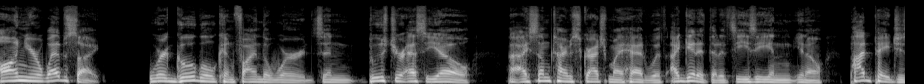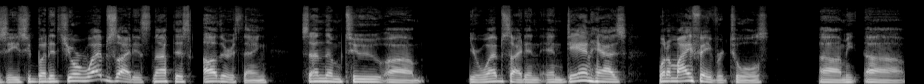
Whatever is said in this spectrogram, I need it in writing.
on your website where Google can find the words and boost your SEO? I sometimes scratch my head with I get it that it's easy and you know Podpage is easy, but it's your website. It's not this other thing. Send them to um, your website, and and Dan has one of my favorite tools. Um, uh,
